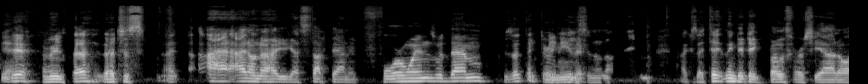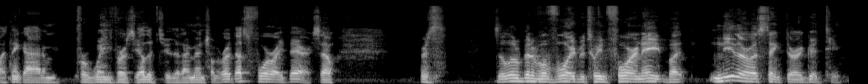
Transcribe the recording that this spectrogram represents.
Yeah. Yeah, I mean that that just I, I I don't know how you got stuck down at four wins with them because I think they're Me decent enough. Because I think they take both versus Seattle. I think I had them for wins versus the other two that I mentioned on the road. That's four right there. So there's there's a little bit of a void between four and eight, but neither of us think they're a good team,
